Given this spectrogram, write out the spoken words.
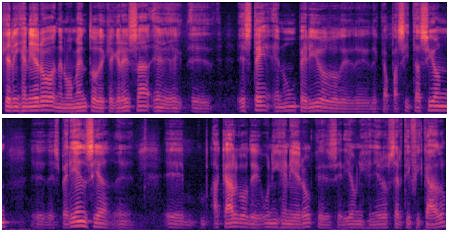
que el ingeniero en el momento de que egresa eh, esté en un periodo de, capacitación, eh, de experiencia, eh, eh, a cargo de un ingeniero, que sería un ingeniero certificado.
